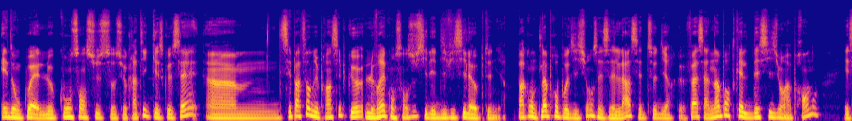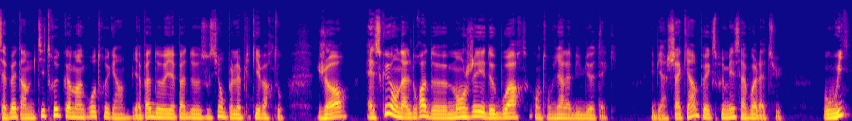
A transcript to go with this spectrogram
Et donc, ouais, le consensus sociocratique, qu'est-ce que c'est? Euh, C'est partir du principe que le vrai consensus, il est difficile à obtenir. Par contre, la proposition, c'est celle-là, c'est de se dire que face à n'importe quelle décision à prendre, et ça peut être un petit truc comme un gros truc, hein, il n'y a pas de, a pas de souci, on peut l'appliquer partout. Genre, est-ce qu'on a le droit de manger et de boire quand on vient à la bibliothèque? Eh bien, chacun peut exprimer sa voix là-dessus. Oui,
